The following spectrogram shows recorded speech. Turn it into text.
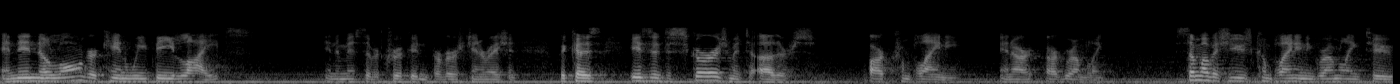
And then no longer can we be lights in the midst of a crooked and perverse generation because it's a discouragement to others, our complaining and our, our grumbling. Some of us use complaining and grumbling to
